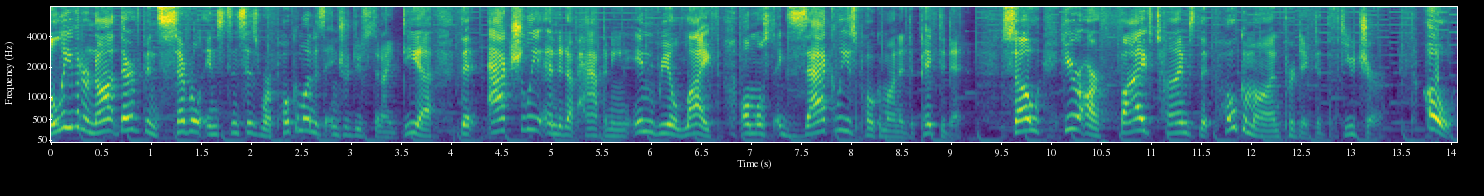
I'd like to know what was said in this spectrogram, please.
Believe it or not, there have been several instances where Pokemon has introduced an idea that actually ended up happening in real life almost exactly as Pokemon had depicted it. So, here are 5 times that Pokemon predicted the future. Oh,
